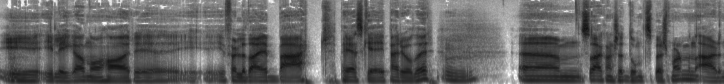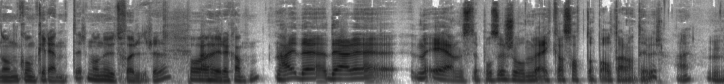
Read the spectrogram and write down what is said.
i, i ligaen og har i- ifølge deg båret PSG i perioder. mm. Um, så det er kanskje et dumt spørsmål, men er det noen konkurrenter, noen utfordrere, på Nei. høyrekanten? Nei, det, det er det, den eneste posisjonen vi ikke har satt opp alternativer. Nei. Mm.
